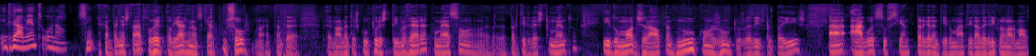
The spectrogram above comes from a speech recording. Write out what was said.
integralmente ou não? Sim, a campanha está a decorrer, aliás, não sequer começou, não é? Portanto, a, a, normalmente as culturas de primavera começam a partir deste momento e, do modo geral, portanto, no conjunto dos regadios do país, há água suficiente para garantir uma atividade agrícola normal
